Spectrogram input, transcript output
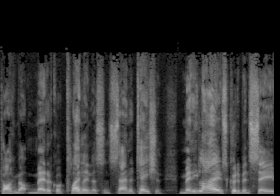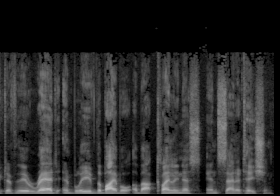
talking about medical cleanliness and sanitation. Many lives could have been saved if they read and believed the Bible about cleanliness and sanitation.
